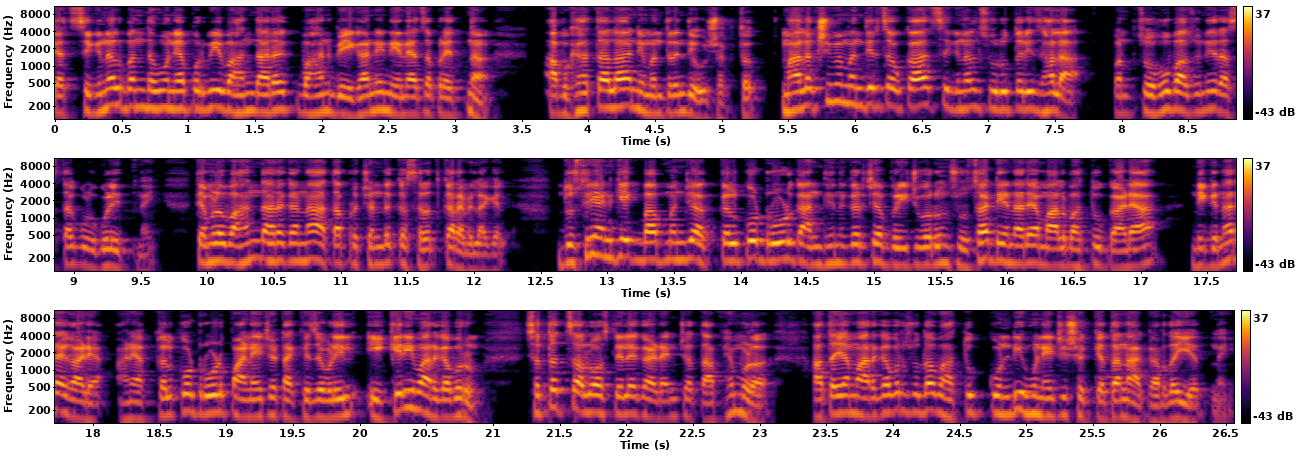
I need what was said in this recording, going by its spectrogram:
त्यात सिग्नल बंद होण्यापूर्वी वाहनधारक वाहन वेगाने नेण्याचा प्रयत्न अपघाताला निमंत्रण देऊ शकतं. महालक्ष्मी मंदिर चौकात सिग्नल सुरू तरी झाला पण चोहो बाजूने रस्ता गुळगुळीत नाही. त्यामुळे वाहनधारकांना आता प्रचंड कसरत करावी लागेल. दुसरी आणखी एक बाब म्हणजे अक्कलकोट रोड गांधीनगरच्या ब्रिजवरून सुसाट येणाऱ्या मालवाहतूक गाड्या निघणाऱ्या गाड्या आणि अक्कलकोट रोड पाण्याच्या टाकीजवळील एकेरी मार्गावरून सतत चालू असलेल्या गाड्यांच्या ताफ्यामुळं आता या मार्गावर सुद्धा वाहतूक कोंडी होण्याची शक्यता नाकारता येत नाही.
